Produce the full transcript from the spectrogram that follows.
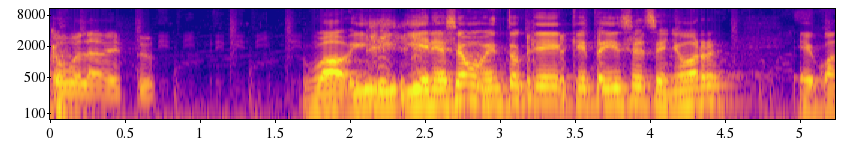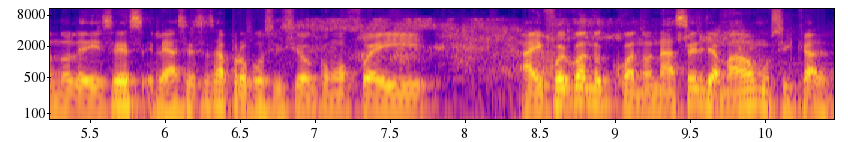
¿Cómo la ves tú? Wow, y, en ese momento, ¿qué, qué te dice el Señor eh, cuando le dices, le haces esa proposición? ¿Cómo fue ahí? Ahí fue cuando, cuando nace el llamado musical.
